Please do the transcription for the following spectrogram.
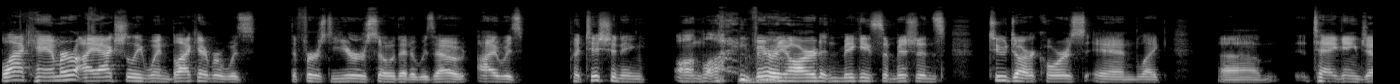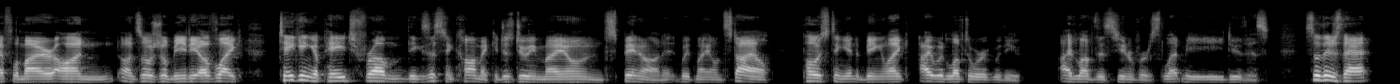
Black Hammer. I actually, when Black Hammer was the first year or so that it was out, I was petitioning online very hard and making submissions to Dark Horse and like um, tagging Jeff Lemire on on social media of like taking a page from the existing comic and just doing my own spin on it with my own style, posting it and being like, "I would love to work with you. I love this universe. Let me do this." So there's that.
